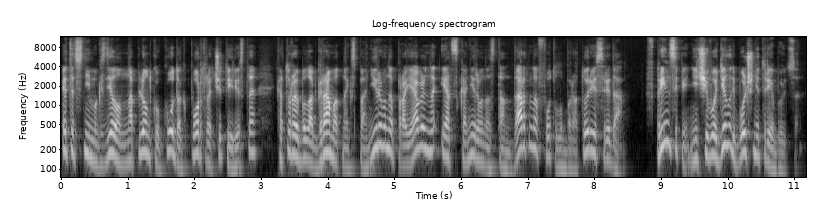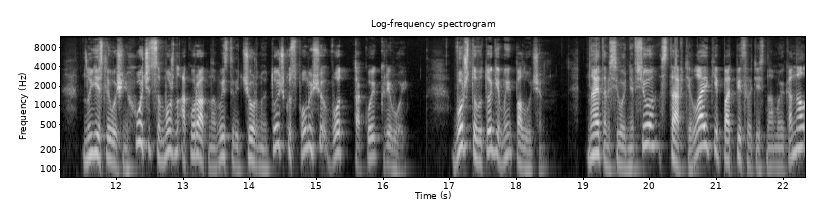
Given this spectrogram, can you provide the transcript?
Этот снимок сделан на пленку Kodak Portra 400, которая была грамотно экспонирована, проявлена и отсканирована стандартно в фотолаборатории «Среда». В принципе, ничего делать больше не требуется. Но если очень хочется, можно аккуратно выставить черную точку с помощью вот такой кривой. Вот что в итоге мы получим. На этом сегодня все. Ставьте лайки, подписывайтесь на мой канал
